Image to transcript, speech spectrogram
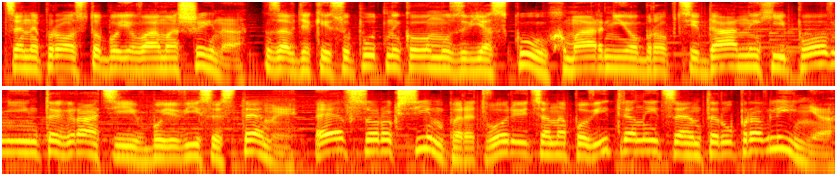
Це не просто бойова машина. Завдяки супутниковому зв'язку, хмарній обробці даних і повній інтеграції в бойові системи, F-47 перетворюється на повітряний центр управління.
